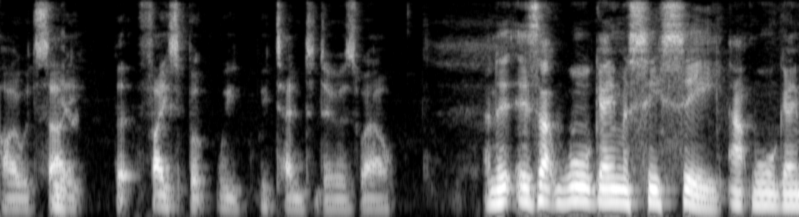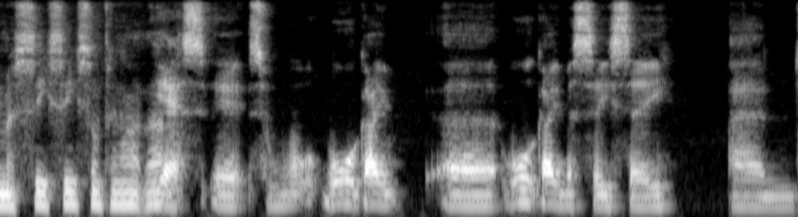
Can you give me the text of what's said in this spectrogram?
I would say, Yeah. but Facebook we, we tend to do as well. And is that Wargamer CC at Wargamer CC something like that? Yes, it's War, War Game uh, Wargamer CC and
